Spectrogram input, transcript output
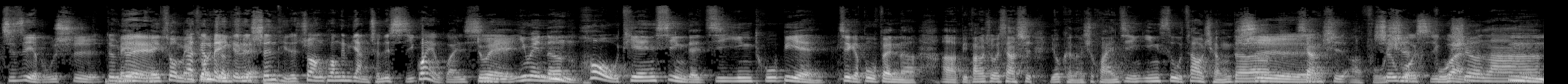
其实也不是，对不对？没没错没错那跟每一个人身体的状况跟养成的习惯有关系。对，因为呢，后天性的基因突变这个部分呢，呃，比方说像是有可能是环境因素造成的，是像是呃辐射、辐射啦，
